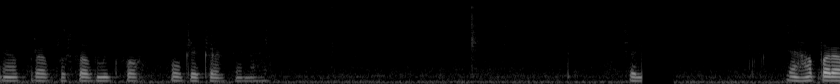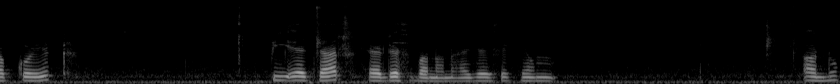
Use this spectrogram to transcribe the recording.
यहाँ पर आपको सबमिट पर ओके कर देना है। चलिए, यहाँ पर आपको एक पी एच आर एड्रेस बनाना है। जैसे कि हम अनूप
